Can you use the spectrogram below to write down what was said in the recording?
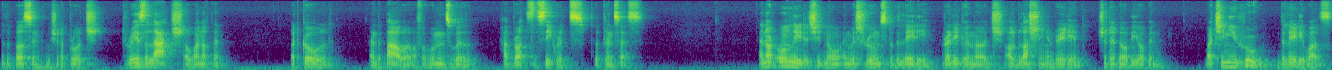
to the person who should approach to raise the latch of one of them. But gold and the power of a woman's will had brought the secrets to the princess. And not only did she know in which room stood the lady, ready to emerge, all blushing and radiant, should her door be opened, but she knew who the lady was.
